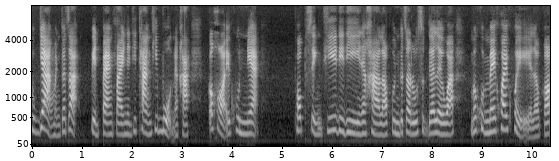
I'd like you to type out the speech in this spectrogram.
ทุกอย่างมันก็จะเปลี่ยนแปลงไปในทิศทางที่บวกนะคะ ก็ขอให้คุณเนี่ยพบสิ่งที่ดีๆนะคะ แล้วคุณก็จะรู้สึกได้เลยว่า เมื่อคุณไม่ค่อยเขวแล้วก็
